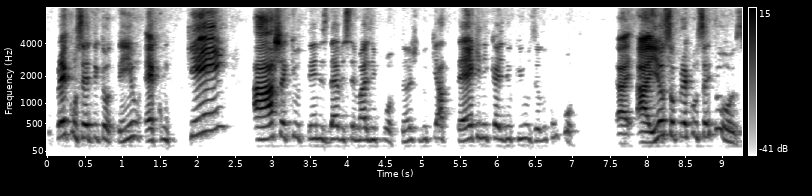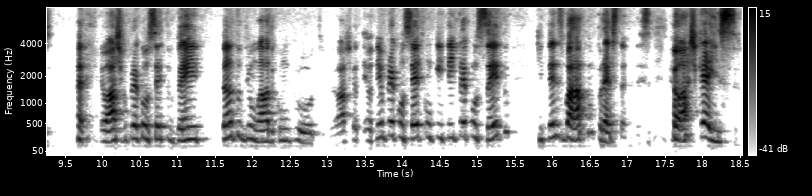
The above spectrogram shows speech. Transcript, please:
o preconceito que eu tenho é com quem acha que o tênis deve ser mais importante do que a técnica e do que o zelo com o corpo. Aí eu sou preconceituoso. Eu acho que o preconceito vem tanto de um lado como para o outro. Eu acho que eu tenho preconceito com quem tem preconceito que tênis barato não presta. Eu acho que é isso.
